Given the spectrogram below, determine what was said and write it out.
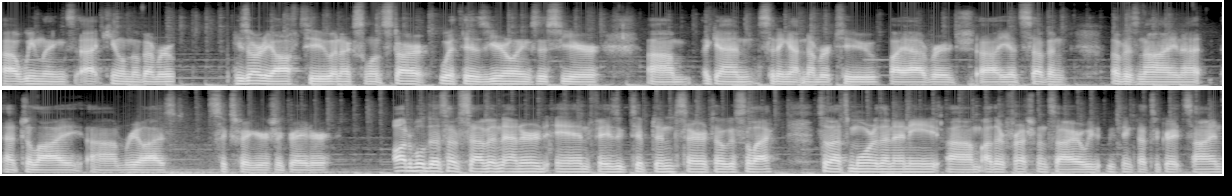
uh, weanlings at Keeneland November. He's already off to an excellent start with his yearlings this year. Um, again, sitting at number two by average. Uh, he had seven of his nine at, at July, um, realized six figures or greater. Audible does have seven entered in Fasig-Tipton Saratoga Select, so that's more than any um, other freshman sire. We, we think that's a great sign.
